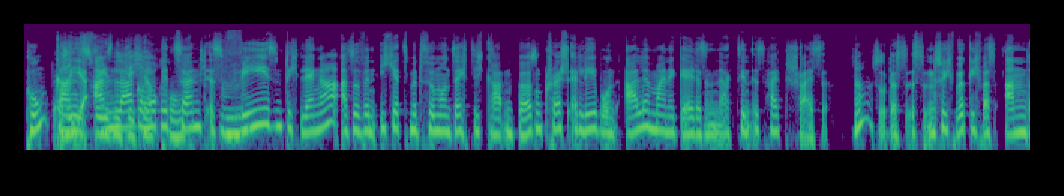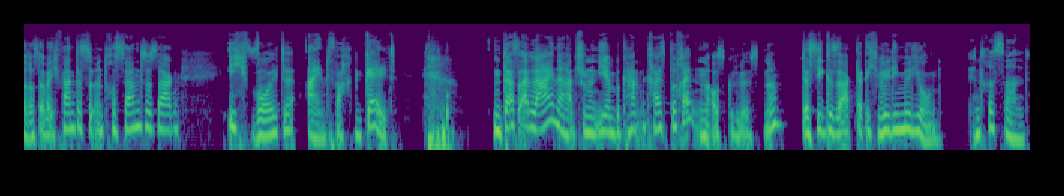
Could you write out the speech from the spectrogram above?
Punkt. Also ganz also ihr Anlagehorizont ist mhm. wesentlich länger. Also wenn ich jetzt mit 65 Grad einen Börsencrash erlebe und alle meine Gelder sind in Aktien, ist halt scheiße. Ne? So, das ist natürlich wirklich was anderes. Aber ich fand es so interessant zu sagen, ich wollte einfach Geld. Und das alleine hat schon in ihrem Bekanntenkreis Befremden ausgelöst, ne? Dass sie gesagt hat, ich will die Million. Interessant.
